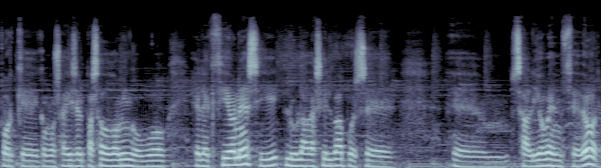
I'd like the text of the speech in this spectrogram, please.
porque como sabéis el pasado domingo hubo elecciones y Lula da Silva pues eh, salió vencedor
